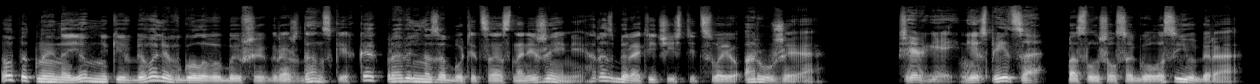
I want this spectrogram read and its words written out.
Опытные наемники вбивали в головы бывших гражданских, как правильно заботиться о снаряжении, разбирать и чистить свое оружие. «Сергей, не спится?» – послышался голос Юбера.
